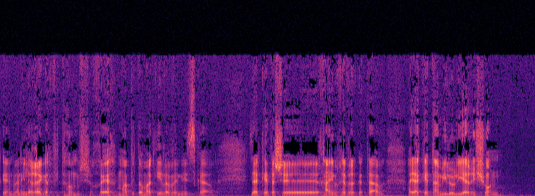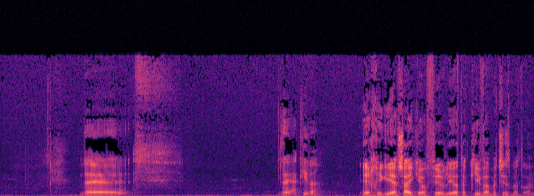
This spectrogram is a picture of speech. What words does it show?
כן? ואני לרגע פתאום שוכח מה פתאום עקיבא ונזכר. זה הקטע שחיים חבר כתב, היה הקטע המילולי הראשון. ו... זה עקיבא. איך הגיע שייקה אופיר להיות עקיבא בצ'יזבטרון?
